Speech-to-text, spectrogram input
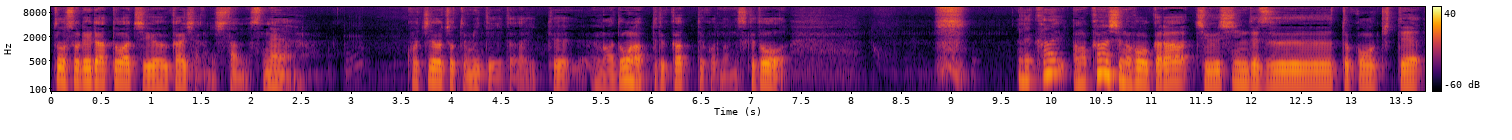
とそれらとは違う解釈にしたんですね。こちらをちょっと見ていただいて、まあどうなってるかっていうことなんですけど、で、かあの、監視の方から中心でずっとこう来て、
